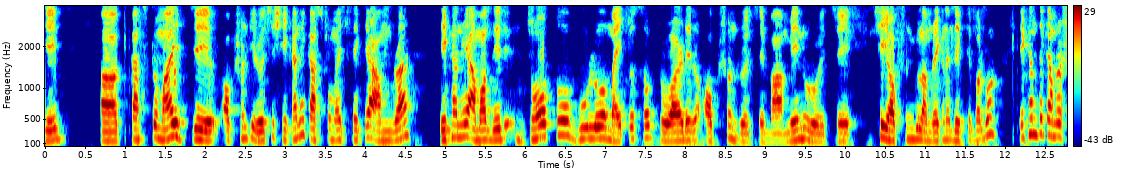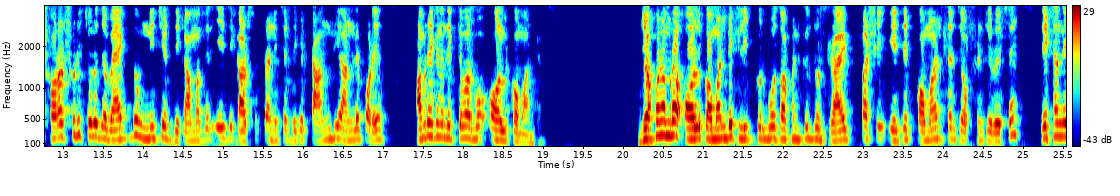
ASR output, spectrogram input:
যে কাস্টমাইজ যে অপশনটি রয়েছে সেখানে কাস্টমাইজ থেকে আমরা এখানে আমাদের যতগুলো মাইক্রোসফট ওয়ার্ডের অপশন রয়েছে বা মেনু রয়েছে সেই অপশনগুলো আমরা এখানে দেখতে পারব। এখান থেকে আমরা সরাসরি চলে যাব একদম নিচের দিকে। আমাদের এই যে কার্সরটা নিচের দিকে টান দিয়ে আনলে পরে আমরা এখানে দেখতে পারব অল কমান্ড যখন আমরা অল কমান্ডে ক্লিক করব, তখন কিন্তু ড্রাইভ পাশে এই যে কমান্ডস এর যে অপশনটি রয়েছে, এখানে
